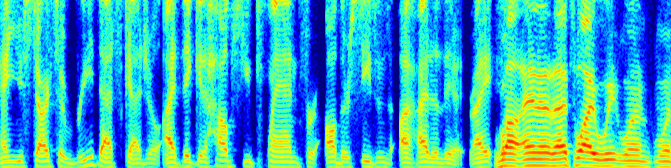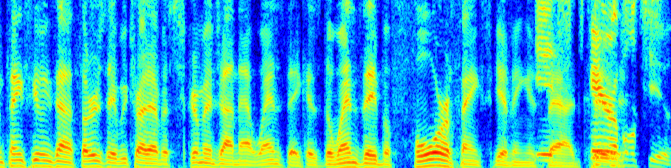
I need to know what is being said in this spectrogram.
and you start to read that schedule i think it helps you plan for other seasons ahead of it right? Well, and uh, that's why we when when Thanksgiving's on a Thursday, we try to have a scrimmage on that Wednesday because the Wednesday before Thanksgiving is it's bad. terrible too.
